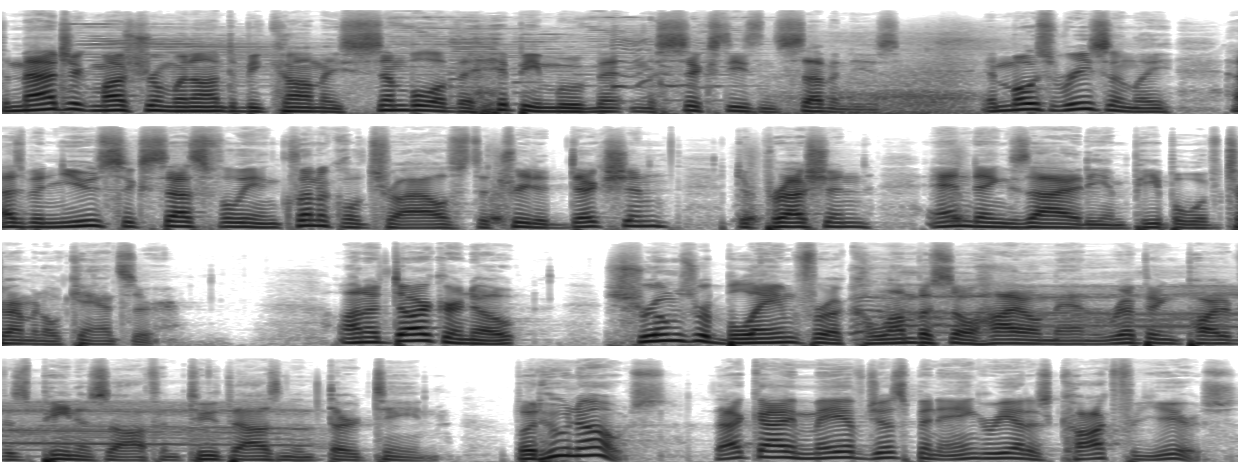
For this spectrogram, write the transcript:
The magic mushroom went on to become a symbol of the hippie movement in the 60s and 70s, and most recently has been used successfully in clinical trials to treat addiction, depression, and anxiety in people with terminal cancer. On a darker note, shrooms were blamed for a Columbus, Ohio man ripping part of his penis off in 2013. But who knows? That guy may have just been angry at his cock for years.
